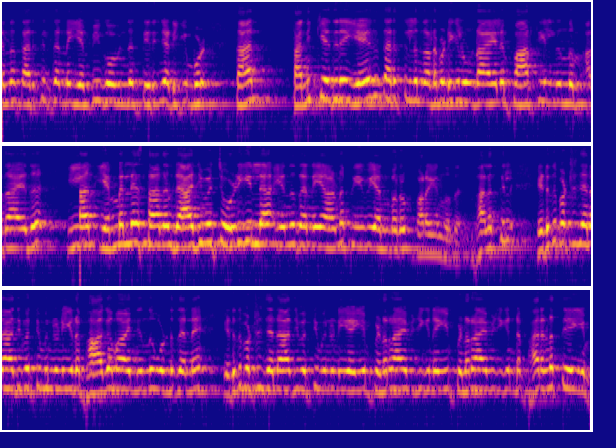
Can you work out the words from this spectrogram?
എന്ന തരത്തിൽ തന്നെ എം പി ഗോവിന്ദൻ തിരിഞ്ഞടിക്കുമ്പോൾ താൻ തനിക്കെതിരെ ഏത് തരത്തിലുള്ള നടപടികൾ ഉണ്ടായാലും പാർട്ടിയിൽ നിന്നും അതായത് ഈ എം എൽ എ സ്ഥാനം രാജിവെച്ച് ഒഴിയില്ല എന്ന് തന്നെയാണ് പി വി അൻവറും പറയുന്നത്. ഫലത്തിൽ ഇടതുപക്ഷ ജനാധിപത്യ മുന്നണിയുടെ ഭാഗമായി നിന്നുകൊണ്ട് തന്നെ ഇടതുപക്ഷ ജനാധിപത്യ മുന്നണിയെയും പിണറായി വിജയനെയും പിണറായി വിജയന്റെ ഭരണത്തെയും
